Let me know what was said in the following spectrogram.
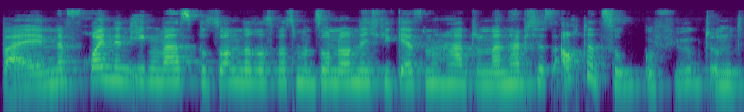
bei einer Freundin irgendwas Besonderes, was man so noch nicht gegessen hat. Und dann habe ich das auch dazu gefügt. Und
